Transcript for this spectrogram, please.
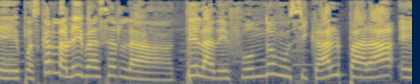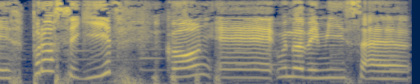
Eh, pues Carla Bley va a ser la tela de fondo musical para eh, proseguir con eh, uno de mis eh,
